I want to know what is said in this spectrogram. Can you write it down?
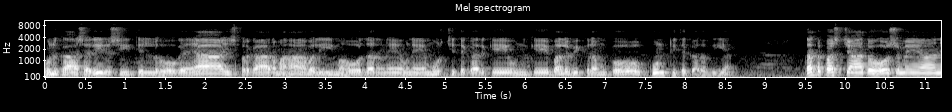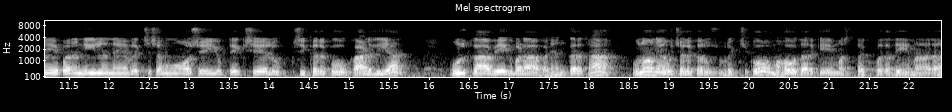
उनका शरीर शिथिल हो गया। इस प्रकार महाबली महोदर ने उन्हें मूर्छित करके उनके बल विक्रम को कुंठित कर दिया। तत्पश्चात होश में आने पर नील ने वृक्ष समूहों से युक्त एक शेल शिखर को उखाड़ लिया। उसका वेग बड़ा भयंकर था। उन्होंने उछलकर उस वृक्ष को महोदर के मस्तक पर दे मारा।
